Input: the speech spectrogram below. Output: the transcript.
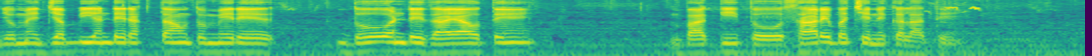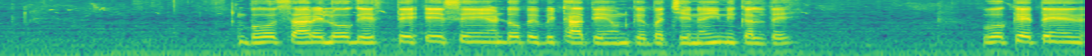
जो मैं जब भी अंडे रखता हूँ तो मेरे दो अंडे ज़ाया होते हैं, बाकी तो सारे बच्चे निकल आते हैं। बहुत सारे लोग ऐसे ऐसे अंडों पे बिठाते हैं, उनके बच्चे नहीं निकलते। वो कहते हैं,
